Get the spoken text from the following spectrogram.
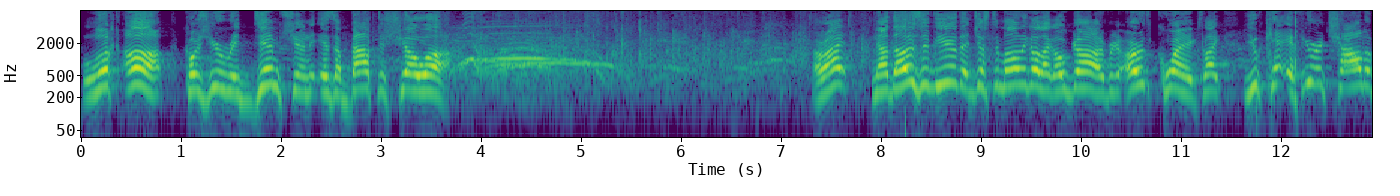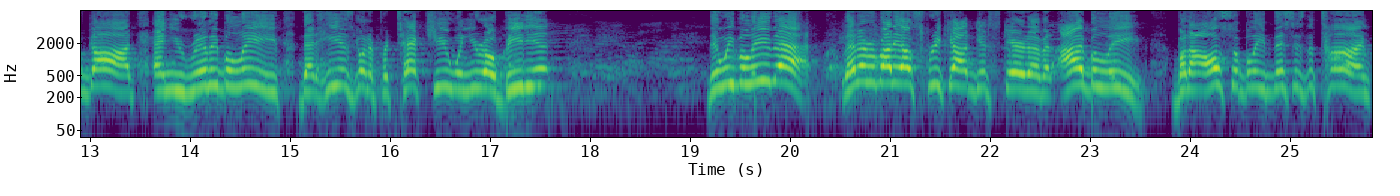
Look up because your redemption is about to show up. All right? Now, those of you that just a moment ago, like, oh God, earthquakes, like, you can't, if you're a child of God and you really believe that He is going to protect you when you're obedient, then we believe that. Let everybody else freak out and get scared of it. I believe. But I also believe this is the time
